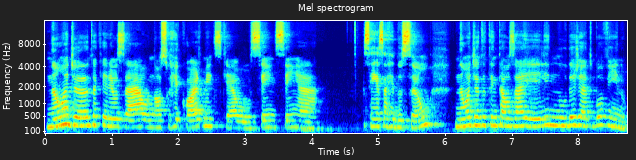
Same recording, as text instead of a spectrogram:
Não adianta querer usar o nosso Recordmix, que é o sem, sem, a, sem essa redução, não adianta tentar usar ele no dejeto bovino,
